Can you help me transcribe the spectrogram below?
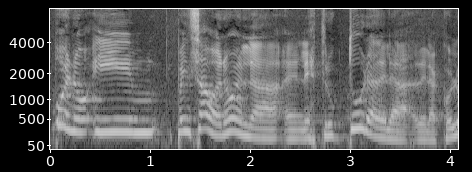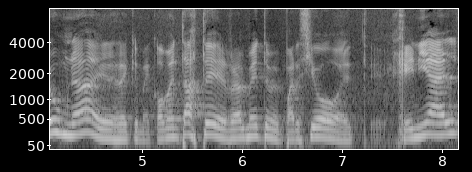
Bueno, y mm, pensaba ¿no? en, la, en la estructura de la, de la columna, eh, desde que me comentaste, realmente me pareció este, genial.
